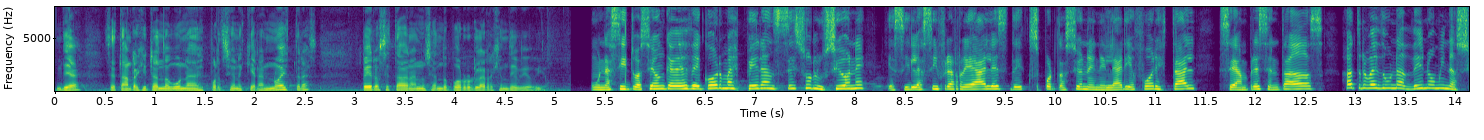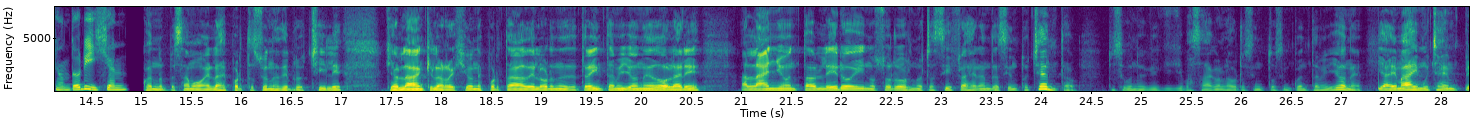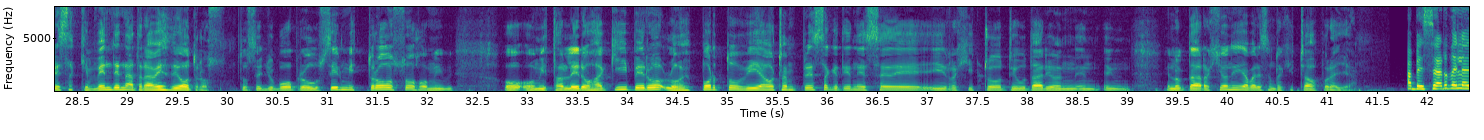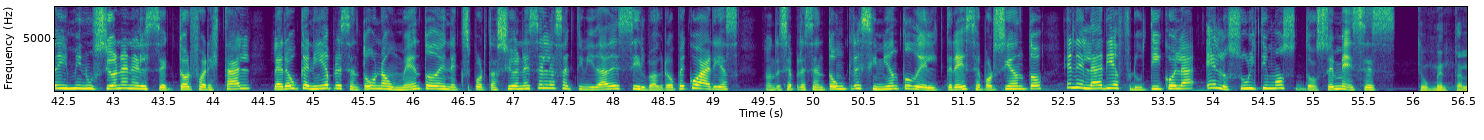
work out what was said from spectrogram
¿ya? Se están registrando algunas exportaciones que eran nuestras, pero se estaban anunciando por la región de BioBio. Una situación que desde Corma esperan se solucione y así las cifras reales de exportación en el área forestal sean presentadas a través de una denominación de origen. Cuando empezamos a ver las exportaciones de ProChile, que hablaban que la región exportaba del orden de 30 millones de dólares al año en tablero y nosotros nuestras cifras eran de 180. Entonces, bueno, ¿qué, pasaba con los otros 150 millones? Y además hay muchas empresas que venden a través de otros. Entonces yo puedo producir mis trozos o, o, mis tableros aquí, pero los exporto vía otra empresa que tiene sede y registro tributario en, en la octava región y aparecen registrados por allá. A pesar de la disminución en el sector forestal, la Araucanía presentó un aumento en exportaciones en las actividades silvagropecuarias, donde se presentó un crecimiento del 13% en el área frutícola en los últimos 12 meses. Que aumentan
